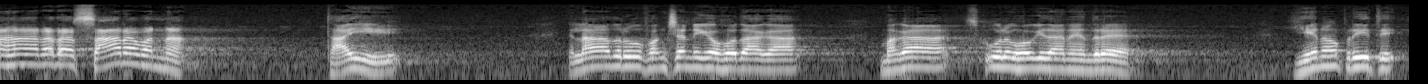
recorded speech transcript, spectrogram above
ಆಹಾರದ ಸಾರವನ್ನು. ತಾಯಿ, ಎಲ್ಲಾದರೂ ಫಂಕ್ಷನ್ನಿಗೆ ಹೋದಾಗ ಮಗ ಸ್ಕೂಲಿಗೆ ಹೋಗಿದ್ದಾನೆ ಅಂದರೆ ಏನೋ ಪ್ರೀತಿ.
